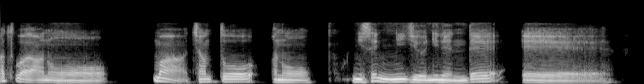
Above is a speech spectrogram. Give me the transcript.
あとは、あのーまあ、ちゃんと、あのー2022年で、えー、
